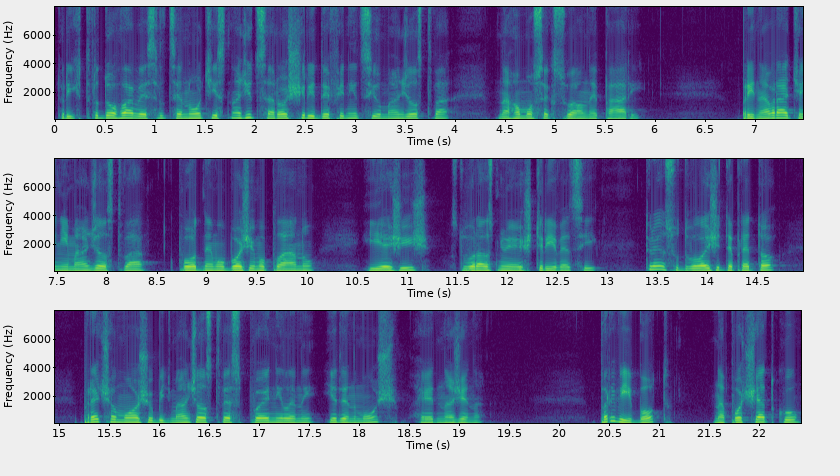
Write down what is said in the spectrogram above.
ktorých tvrdohlavé srdce núti snažiť sa rozšíriť definíciu manželstva na homosexuálne páry. Pri navrátení manželstva k pôvodnému Božiemu plánu Ježiš zdôrazňuje štyri veci, ktoré sú dôležité preto, prečo môžu byť v manželstve spojení len jeden muž a jedna žena. Prvý bod, na počiatku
